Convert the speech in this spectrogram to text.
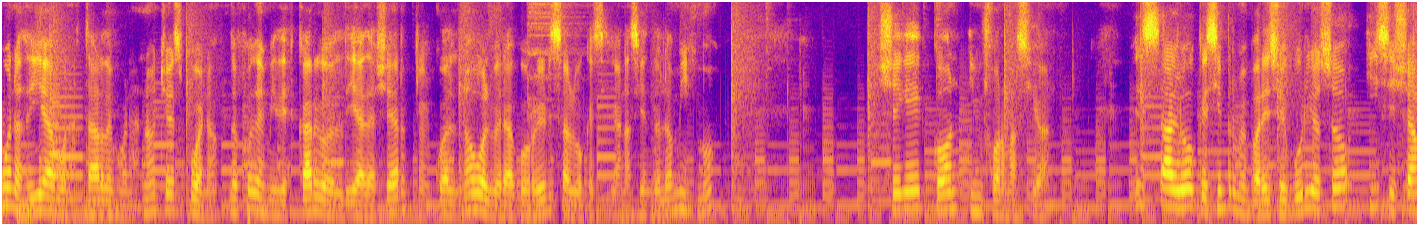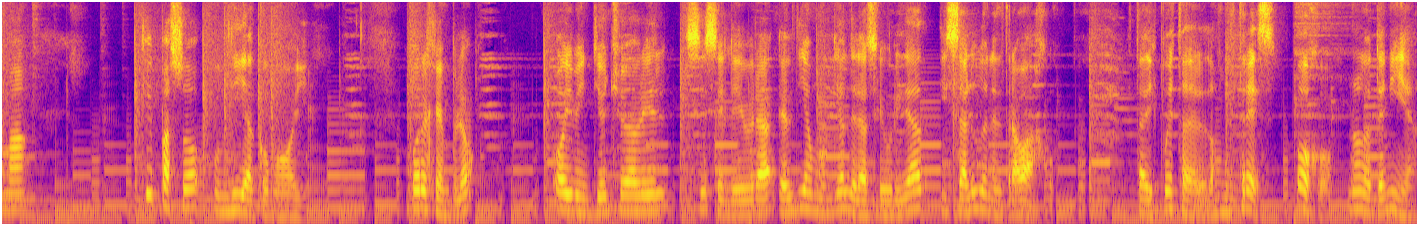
Buenos días, buenas tardes, buenas noches. Bueno, después de mi descargo del día de ayer, el cual no volverá a ocurrir salvo que sigan haciendo lo mismo, llegué con información. Es algo que siempre me parece curioso y se llama ¿Qué pasó un día como hoy? Por ejemplo, hoy 28 de abril se celebra el Día Mundial de la Seguridad y Salud en el Trabajo. Está dispuesta del 2003. Ojo, no lo tenía.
